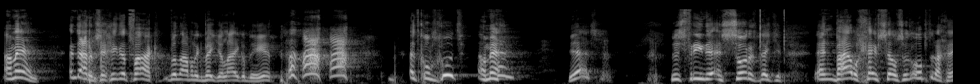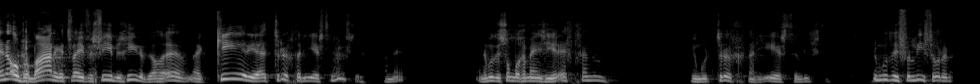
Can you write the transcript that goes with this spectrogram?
Amen. En daarom zeg ik dat vaak. Ik wil namelijk een beetje lijken op de Heer. het komt goed. Amen. Yes. Dus vrienden, en zorg dat je. En de Bijbel geeft zelfs een opdracht. In openbaringen 2 vers 4 misschien. Wel, hè, keer je terug naar die eerste liefde. Amen. En dat moeten sommige mensen hier echt gaan doen. Je moet terug naar die eerste liefde. Je moet weer verliefd worden.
